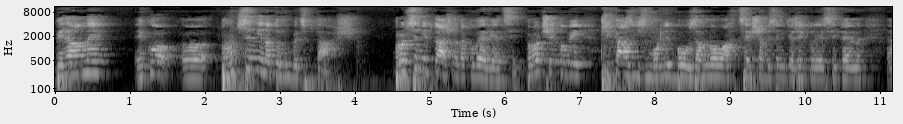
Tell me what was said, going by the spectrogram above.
Biráme, jako, proč se mě na to vůbec ptáš? Proč se mě ptáš na takové věci? Proč jakoby přicházíš s modlitbou za mnou a chceš, aby jsem tě řekl, jestli ten uh,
